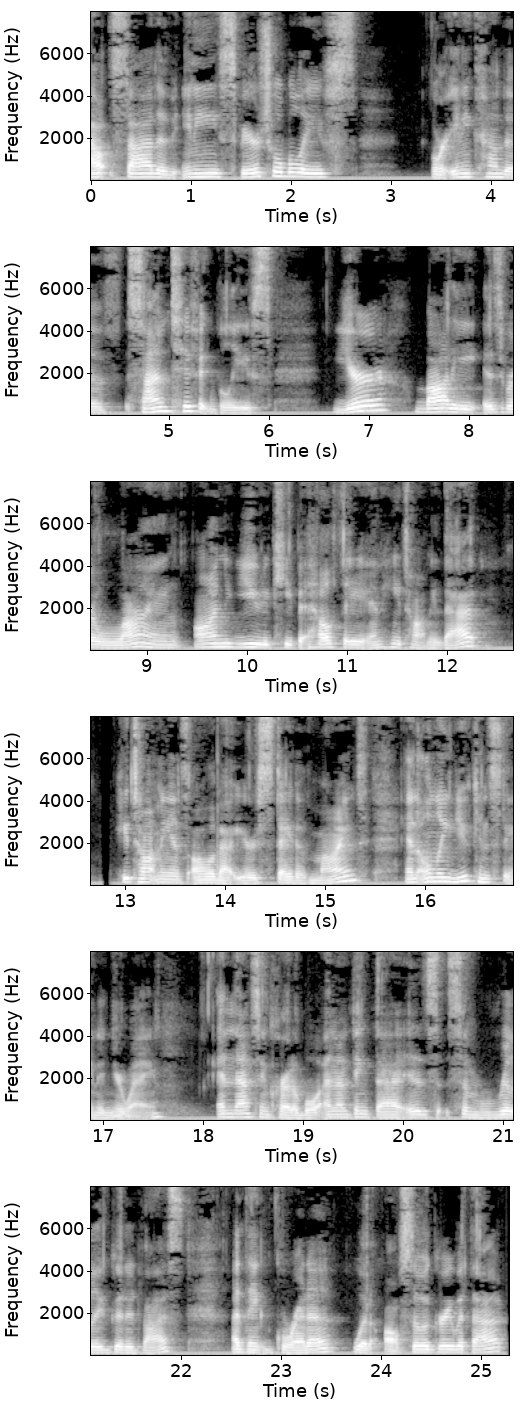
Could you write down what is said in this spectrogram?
outside of any spiritual beliefs or any kind of scientific beliefs, your body is relying on you to keep it healthy. And he taught me that. He taught me it's all about your state of mind, and only you can stand in your way. And that's incredible. And I think that is some really good advice. I think Greta would also agree with that.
